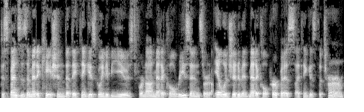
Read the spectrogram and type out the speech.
dispenses a medication that they think is going to be used for non medical reasons or illegitimate medical purpose, I think is the term,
